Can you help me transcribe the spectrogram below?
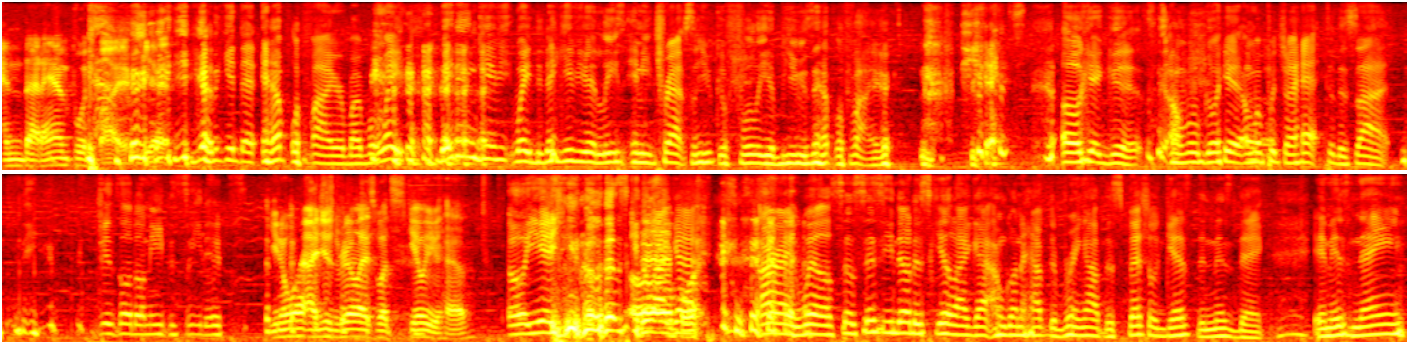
And that amplifier, yeah. you gotta get that amplifier, my boy. Wait, they didn't give you. Wait, did they give you at least any traps so you could fully abuse amplifier? yes. Okay, good. I'm gonna go ahead. I'm gonna uh-huh. put your hat to the side. Jinzo don't need to see this. You know what? I just realized what skill you have. Oh yeah, you know the skill Oh, I got. All right, well, so since you know the skill I got, I'm gonna have to bring out the special guest in this deck, and his name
